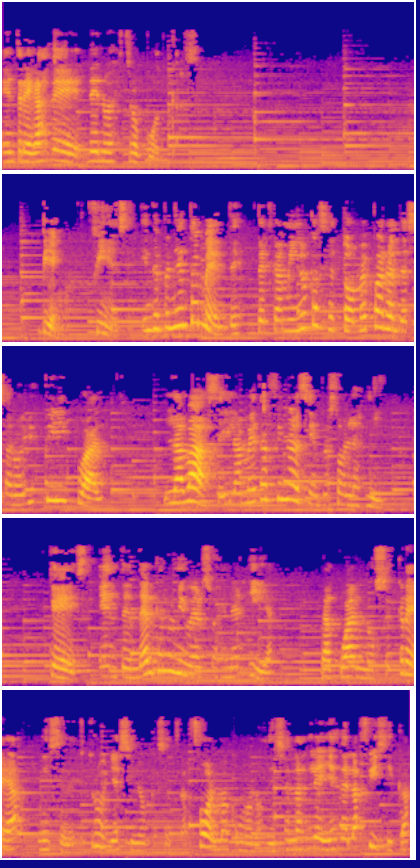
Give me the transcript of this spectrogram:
entregas de, de nuestro podcast. Bien, fíjense, independientemente del camino que se tome para el desarrollo espiritual, la base y la meta final siempre son las mismas, que es entender que el universo es energía la cual no se crea ni se destruye, sino que se transforma, como nos dicen las leyes de la física.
